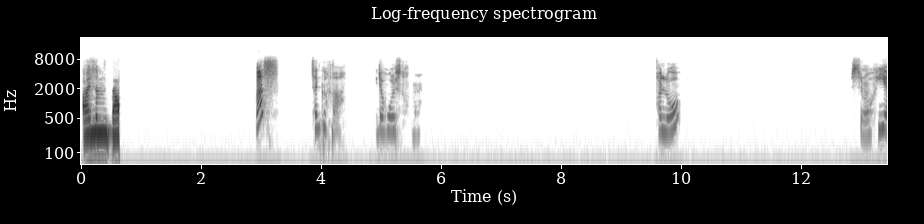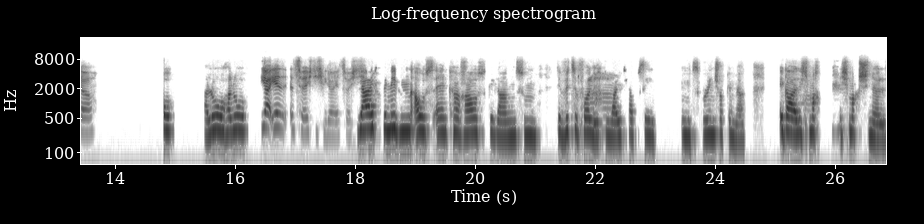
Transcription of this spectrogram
einem Daumen? Was? Sag noch mal. Wiederhol's noch mal. Hallo? Bist du noch hier? Hallo, hallo. Ja, jetzt, jetzt höre ich dich wieder. Jetzt höre ich dich Ja, ich wieder. bin eben aus Anchor rausgegangen, zum die Witze vorlesen, weil ich habe sie mit Screenshot gemerkt. Egal, ich mach, ich mach schnell.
